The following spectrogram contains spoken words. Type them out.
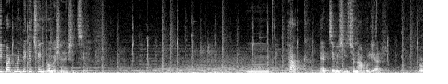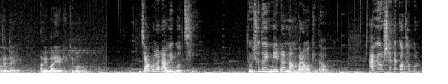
ডিপার্টমেন্টে কিছু ইনফরমেশন এসেছে। থাক এর চেয়ে বেশি কিছু না বলি আর। দরকার নাই। আমি মারিয়াকে কি বলব? যা বলার আমি বলছি। তুমি শুধু ওই মেয়েটার নাম্বার আমাকে দাও। আমি ওর সাথে কথা বলব।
